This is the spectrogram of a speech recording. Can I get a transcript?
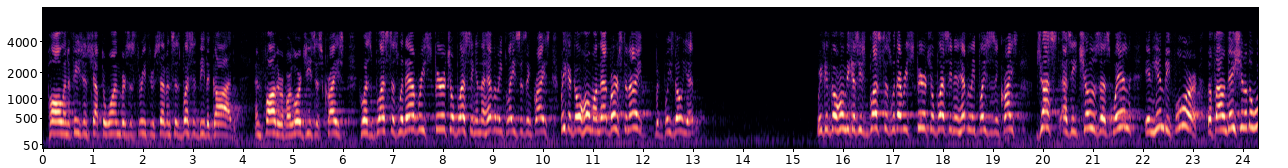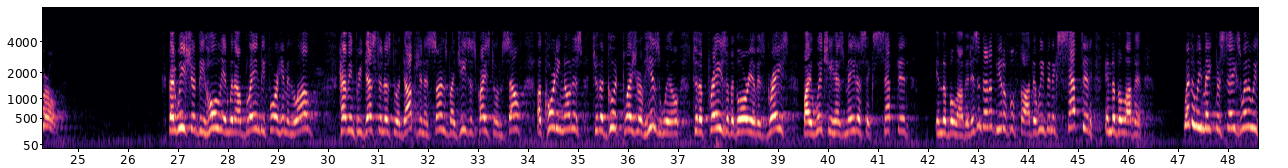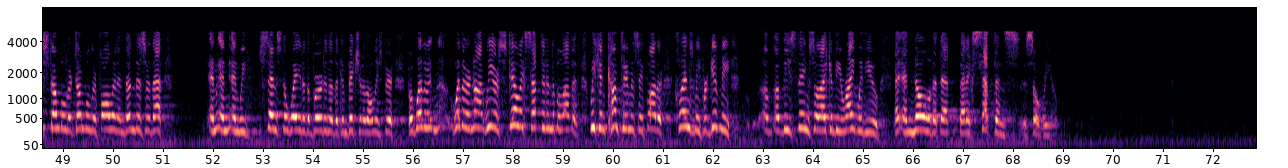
Paul in Ephesians chapter 1 verses 3 through 7 says, Blessed be the God and Father of our Lord Jesus Christ, who has blessed us with every spiritual blessing in the heavenly places in Christ. We could go home on that verse tonight, but please don't yet. We could go home because He's blessed us with every spiritual blessing in heavenly places in Christ. just as He chose us when? In Him before the foundation of the world. That we should be holy and without blame before Him in love, having predestined us to adoption as sons by Jesus Christ to Himself, according, notice, to the good pleasure of His will, to the praise of the glory of His grace, by which He has made us accepted in the beloved. Isn't that a beautiful thought that we've been accepted in the beloved? Whether we make mistakes, whether we've stumbled or tumbled or fallen and done this or that, and, and, and we've sensed the weight of the burden of the conviction of the Holy Spirit. But whether, it, whether or not, we are still accepted in the beloved. We can come to Him and say, Father, cleanse me, forgive me of, of these things so that I can be right with you and, and know that, that that acceptance is so real.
